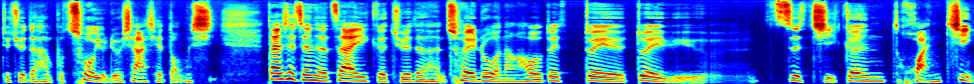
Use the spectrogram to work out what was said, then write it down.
就觉得很不错，有留下一些东西，但是真的在一个觉得很脆弱，然后对对对于自己跟环境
